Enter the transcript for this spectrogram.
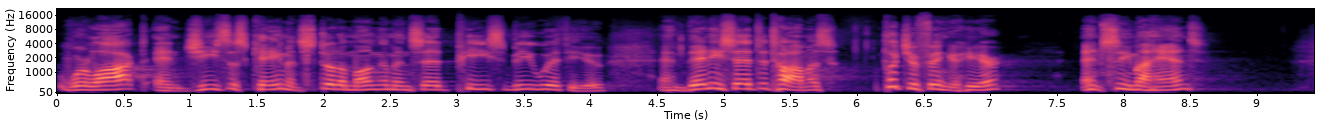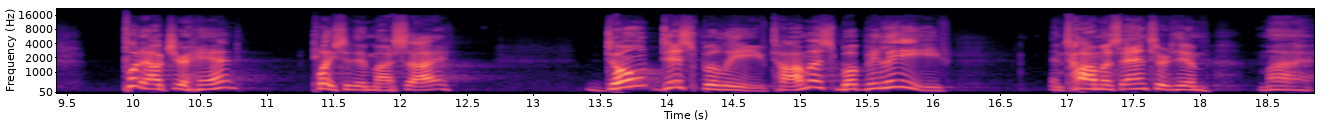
were locked, and Jesus came and stood among them and said, Peace be with you. And then he said to Thomas, Put your finger here and see my hands. Put out your hand place it in my side. Don't disbelieve, Thomas, but believe. And Thomas answered him, My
